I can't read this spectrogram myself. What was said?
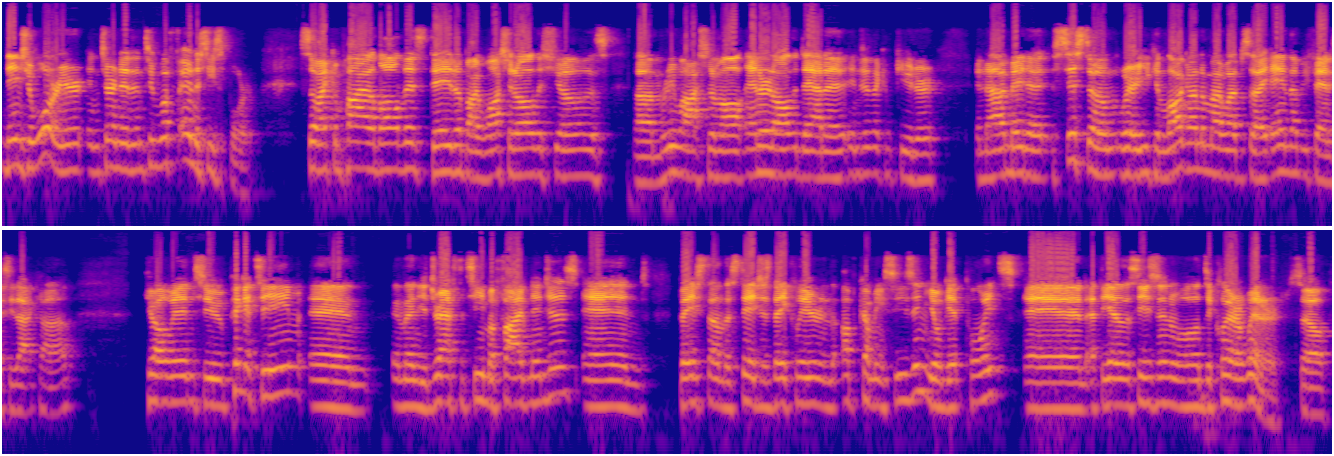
Ninja Warrior and turn it into a fantasy sport. So I compiled all this data by watching all the shows, um, rewatching them all, entered all the data into the computer. And now I made a system where you can log onto my website, anwfantasy.com go into pick a team and and then you draft a team of five ninjas and based on the stages they clear in the upcoming season you'll get points and at the end of the season we'll declare a winner. So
